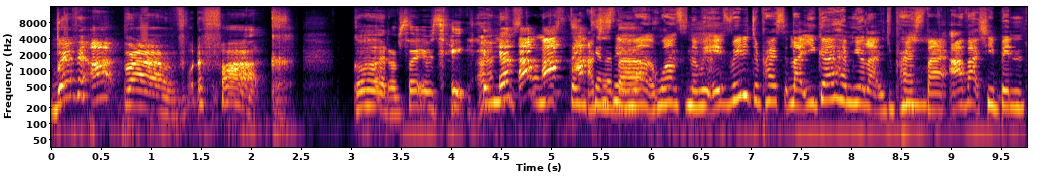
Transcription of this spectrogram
rev it up, bruv. What the fuck? God, I'm so irritated. I'm just, I'm just I thinking just think about. one, once in a week, it really depressing. Like you go home, you're like Mm. depressed. Like I've actually been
